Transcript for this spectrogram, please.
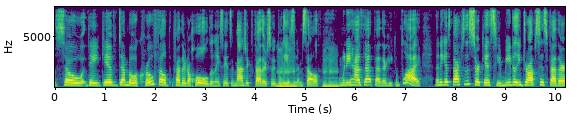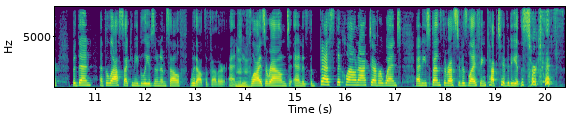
so they give Dumbo a crow feather to hold and they say it's a magic feather so he mm-hmm. believes in himself. Mm-hmm. And when he has that feather he can fly. Then he gets back to the circus. He immediately drops his feather but then at the last second he believes in himself without the feather and he mm-hmm. flies around and it's the best the clown act ever went and he spends the rest of his life in captivity at the circus.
